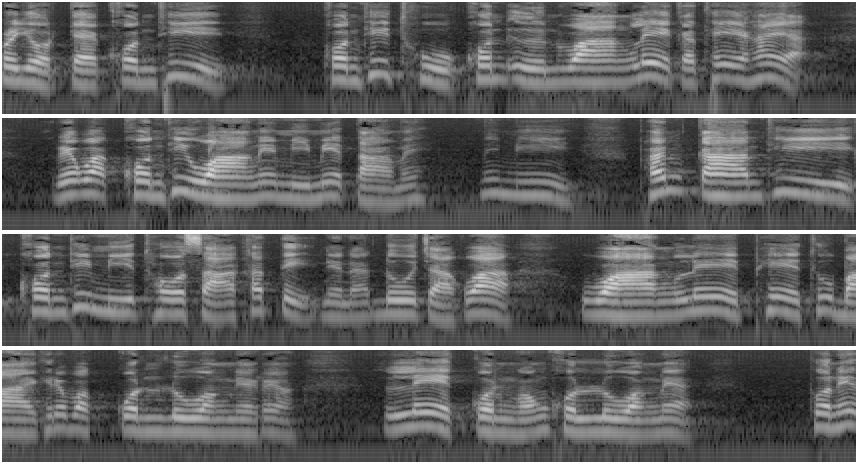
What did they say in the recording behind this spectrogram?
ประโยชน์แก่คนที่คนที่ถูกคนอื่นวางเล่กระเทให้อะเรียกว่าคนที่วางเนี่ยมีเมตตาไหมไม่มีพันการที่คนที่มีโทสาคติเนี่ยนะดูจากว่าวางเล่เพศทุบายเรียกว่ากลลวงเนี่ยเรียกเล่กลของคนลวงเนี่ยพวกนี้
